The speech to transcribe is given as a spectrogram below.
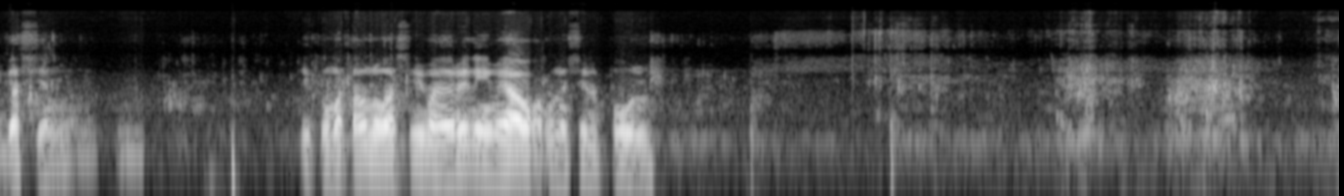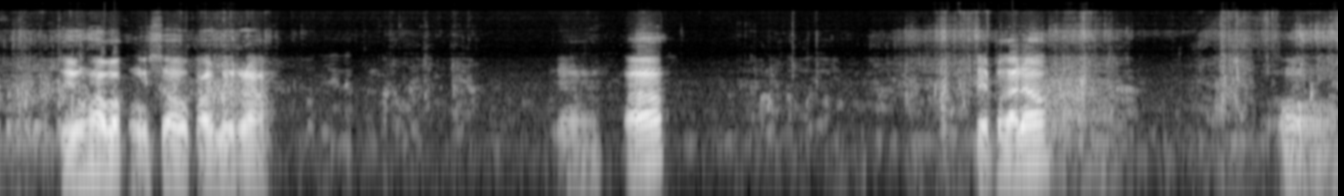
Tigas yan. Hindi ko matulungan si Mayo rin eh. May hawak ako ng cellphone. Ito yung hawak ng isa o camera. Yan. Ha? Hindi, pag ano? Oo.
